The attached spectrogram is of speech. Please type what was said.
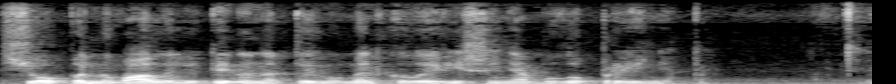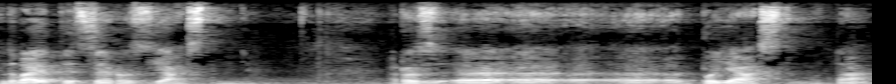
що опанували людину на той момент, коли рішення було прийнято. Давайте це роз'яснення. Роз, е, е, е, пояснимо. Так?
